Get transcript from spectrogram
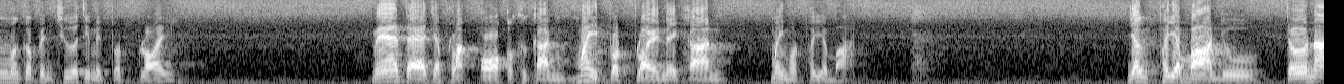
ๆมันก็เป็นเชื้อที่ไม่ปลดปล่อย แม้แต่จะผลักออกก็คือการไม่ปลดปล่อยในการไม่หมดพยาบาท ยังพยาบาทอยู่เจอหน้า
